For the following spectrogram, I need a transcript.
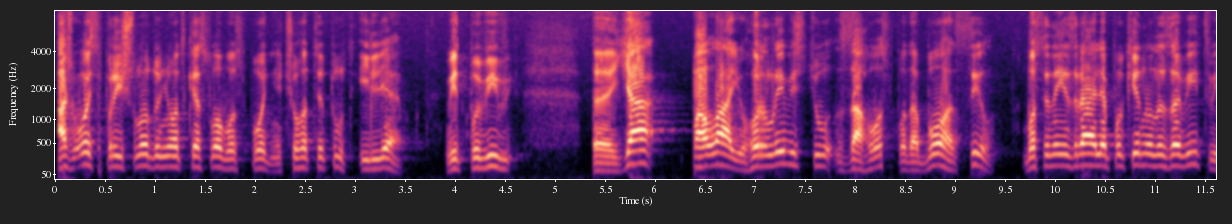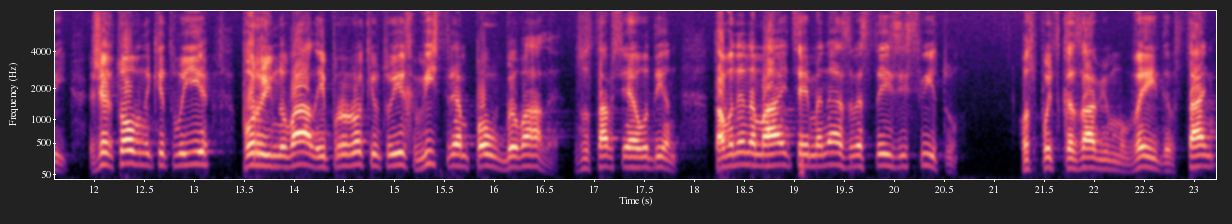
Аж ось прийшло до нього таке слово Господнє, чого ти тут, Ілля? Відповів, «Е, я палаю горливістю за Господа, Бога, сил, бо сини Ізраїля покинули завіт твій, жертовники твої поруйнували, і пророків твоїх вістрям повбивали. Зостався я один, та вони намагаються і мене звести зі світу. Господь сказав йому: вийди, встань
